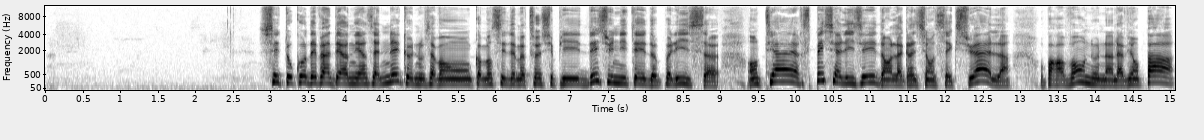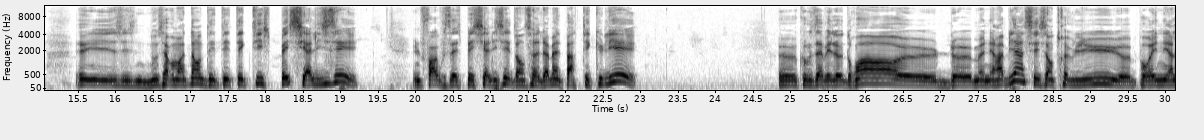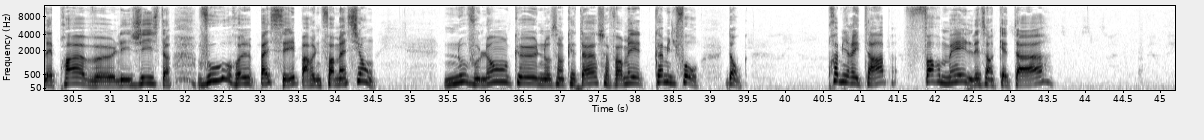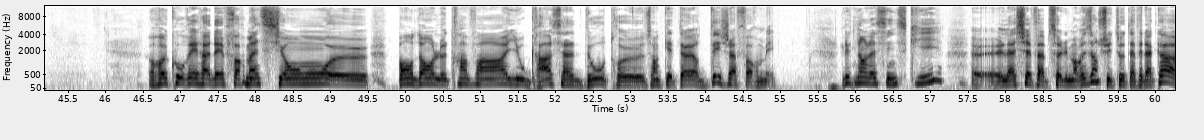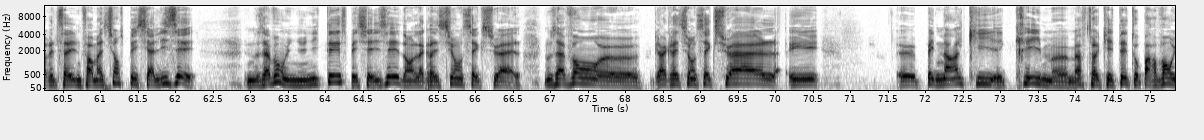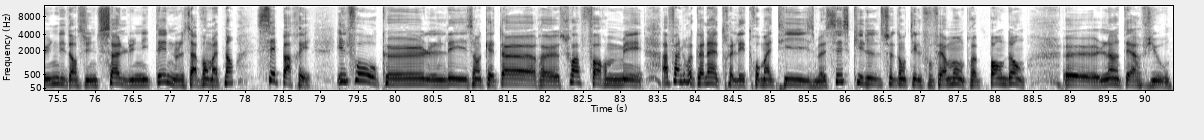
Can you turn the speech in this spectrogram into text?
c'est au cours des 20 dernières années que nous avons commencé de mettre sur pied des unités de police euh, entières spécialisées dans l'agression sexuelle. Auparavant, nous n'en avions pas. nous avons maintenant des détectives spécialisés. Une fois que vous êtes spécialisé dans un domaine particulier, euh, que vous avez le droit euh, de mener à bien ces entrevues euh, pour réunir les preuves légistes, vous repassez par une formation. Nous voulons que nos enquêteurs soient formés comme il faut. Donc, première étape, former les enquêteurs recourir à des formations pendant le travail ou grâce à d'autres enquêteurs déjà formés. Lieutenant Lasinski, euh, la chef a absolument raison, je suis tout à fait d'accord, il s'agit d'une formation spécialisée. Nous avons une unité spécialisée dans l'agression sexuelle. Nous avons euh, agression sexuelle et euh, pénal qui est crime, euh, meurtre qui était auparavant unis dans une seule unité, nous les avons maintenant séparés. Il faut que les enquêteurs euh, soient formés afin de reconnaître les traumatismes. C'est ce, ce dont il faut faire montre pendant l'interview.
